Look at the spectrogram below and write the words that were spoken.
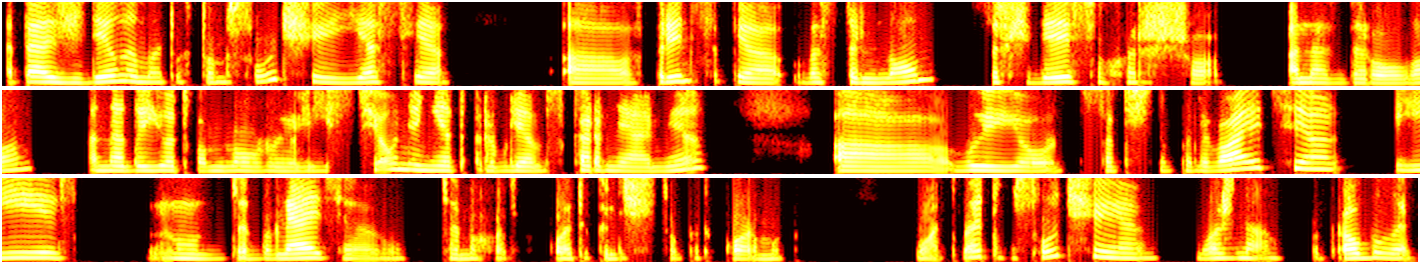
Опять же, делаем это в том случае, если а, в принципе, в остальном с орхидеей все хорошо. Она здорова, она дает вам новые листья, у нее нет проблем с корнями. А, вы ее достаточно поливаете и ну, добавляете хотя бы хоть какое-то количество подкормок. Вот, в этом случае можно попробовать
